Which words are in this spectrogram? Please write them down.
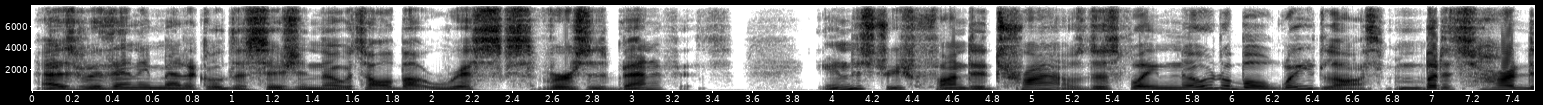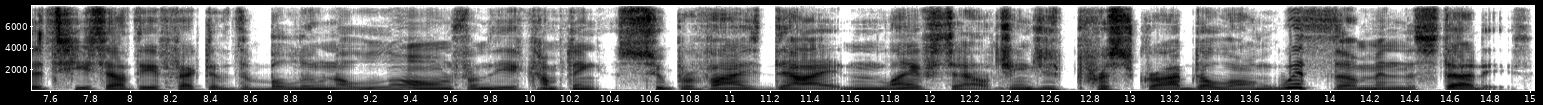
As with any medical decision, though, it's all about risks versus benefits. Industry-funded trials display notable weight loss, but it's hard to tease out the effect of the balloon alone from the accompanying supervised diet and lifestyle changes prescribed along with them in the studies.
